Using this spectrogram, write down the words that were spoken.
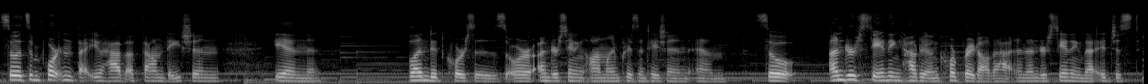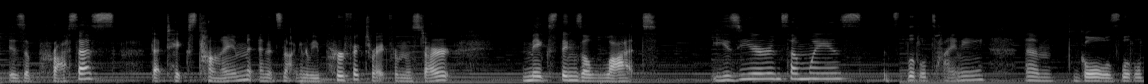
So it's important that you have a foundation in blended courses or understanding online presentation. Um, so understanding how to incorporate all that and understanding that it just is a process that takes time and it's not going to be perfect right from the start makes things a lot easier in some ways. It's little tiny um, goals, little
